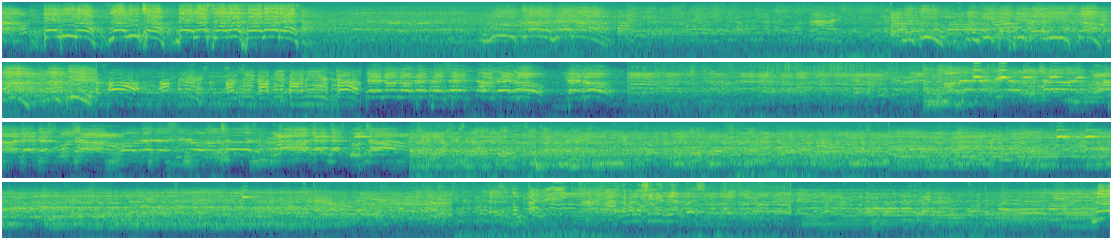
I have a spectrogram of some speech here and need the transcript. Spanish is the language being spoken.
¡Que viva la lucha de las trabajadoras! ¡Lucha obrera! Anti, anticapitalista, ah, anti. ¡Anticapitalista! Estaban los cines. La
